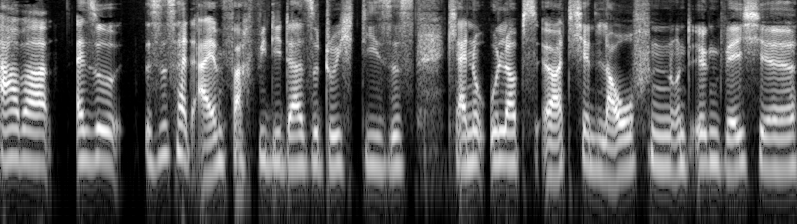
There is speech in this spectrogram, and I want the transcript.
Aber also es ist halt einfach, wie die da so durch dieses kleine Urlaubsörtchen laufen und irgendwelche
